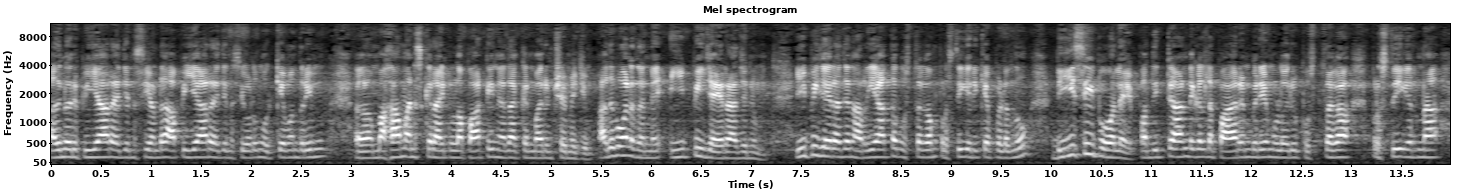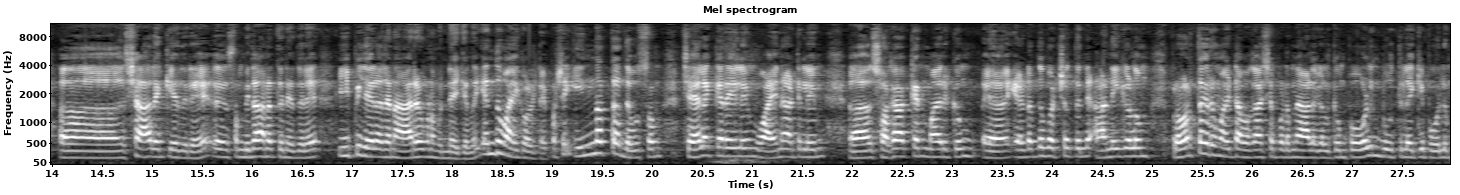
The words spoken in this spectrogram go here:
അതിനൊരു പി ആർ ഏജൻസി ഉണ്ട് ആ പി ആർ ഏജൻസിയോട് മുഖ്യമന്ത്രിയും മഹാമനസ്കരായിട്ടുള്ള പാർട്ടി നേതാക്കന്മാരും ക്ഷമിക്കും. അതുപോലെ തന്നെ ഇ പി ജയരാജനും. ഇ പി ജയരാജൻ അറിയാത്ത പുസ്തകം പ്രസിദ്ധീകരിക്കപ്പെടുന്നു. ഡി സി പോലെ പതിറ്റാണ്ടുകളുടെ പാരമ്പര്യമുള്ള ഒരു പുസ്തക പ്രസിദ്ധീകരണ ശാലയ്ക്കെതിരെ സംവിധാനത്തിനെതിരെ ഇ പി ജയരാജൻ ആരോപണം ഉന്നയിക്കുന്നത് എന്തുമായിക്കൊള്ളട്ടെ പക്ഷേ ഇന്നത്തെ ദിവസം ചേലക്കരയിലെയും വയനാട്ടിലെയും സ്വകാക്കന്മാർക്കും ഇടതുപക്ഷത്തിന്റെ അണികളും പ്രവർത്തകരുമായിട്ട് അവകാശപ്പെടുന്ന ആളുകൾക്കും പോളിംഗ് ബൂത്തിലേക്ക് പോലും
